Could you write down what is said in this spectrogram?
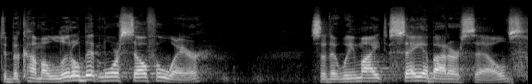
to become a little bit more self aware so that we might say about ourselves,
